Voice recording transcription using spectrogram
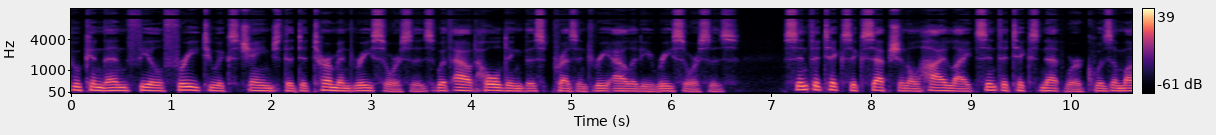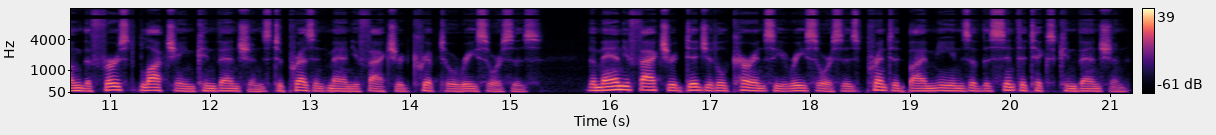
who can then feel free to exchange the determined resources without holding this present reality resources. Synthetix Exceptional Highlight Synthetix Network was among the first blockchain conventions to present manufactured crypto resources. The manufactured digital currency resources printed by means of the Synthetix convention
